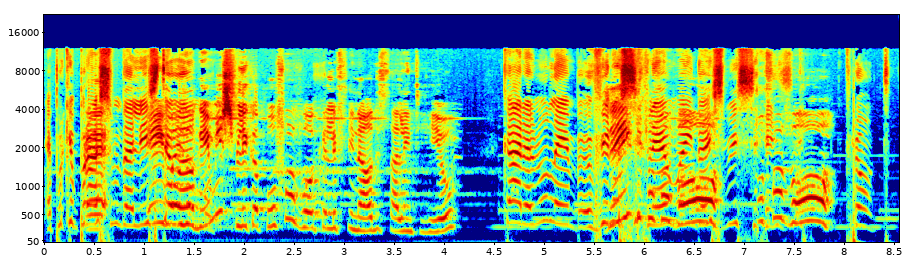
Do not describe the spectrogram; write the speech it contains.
É porque o próximo da lista Ei, eu mas amo. alguém me explica, por favor, aquele final de Silent Hill. Cara, eu não lembro. Eu vi Gente, por cinema favor, em 2006. Por favor, Pronto.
